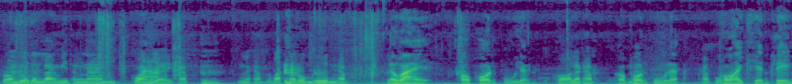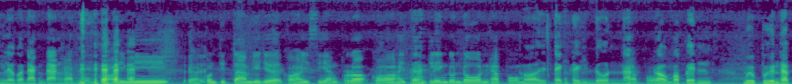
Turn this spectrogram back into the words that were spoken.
พร้อมอืมด้วยด้านล่างมีทั้งน้ำกว้างอ่าใหญ่ครับอืมนะครับ วัดก็ร่มรื่นครับ แล้วไหว้ขอพรปู่อย่าง ขอแล้วครับ ขอพรปู่แล้วครับผมขอให้เขียนเพลงแล้วก็ดังครับผมขอให้มีเอ่อคนติดตามเยอะๆ ขอให้เสียง เพราะขอให้แต่งเพลงโดนๆครับผมๆขอแต่งเพลงโดนนะครับผมเราก็เป็นมือปืนรับ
